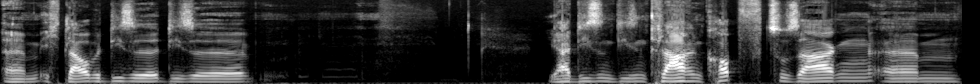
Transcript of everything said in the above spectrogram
ähm, ich glaube, diese, diese, ja, diesen, diesen klaren Kopf zu sagen, ähm,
